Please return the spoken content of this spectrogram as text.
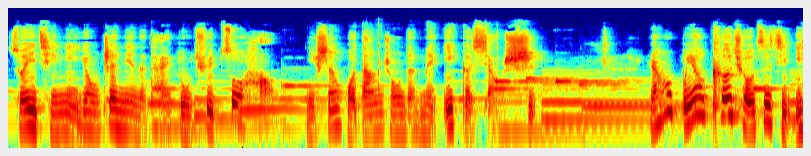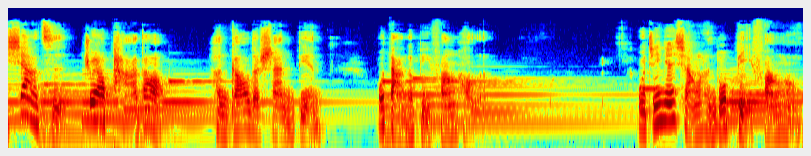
所以请你用正念的态度去做好你生活当中的每一个小事，然后不要苛求自己一下子就要爬到很高的山巅。我打个比方好了，我今天想了很多比方哦，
